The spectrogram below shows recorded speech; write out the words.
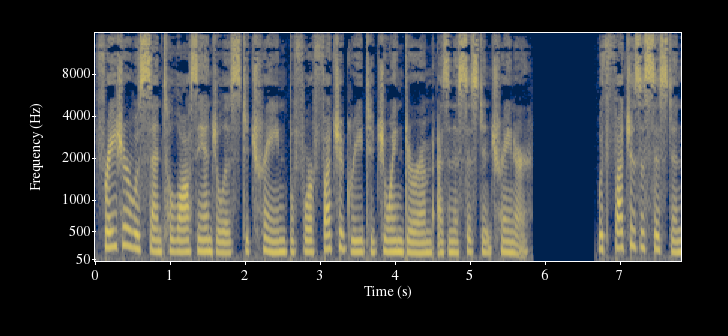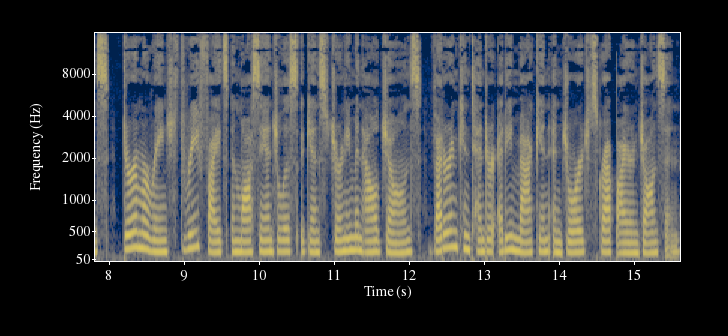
Frazier was sent to Los Angeles to train before Futch agreed to join Durham as an assistant trainer. With Futch's assistance, Durham arranged three fights in Los Angeles against journeyman Al Jones, veteran contender Eddie Machen and George Scrap Iron Johnson.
